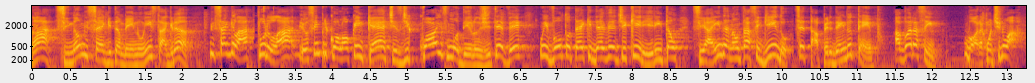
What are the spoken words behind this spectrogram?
Ah, se não me segue também no Instagram, me segue lá. Por lá eu sempre coloco enquetes de quais modelos de TV o Involtotech deve adquirir. Então, se ainda não está seguindo, você está perdendo tempo. Agora sim, bora continuar.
